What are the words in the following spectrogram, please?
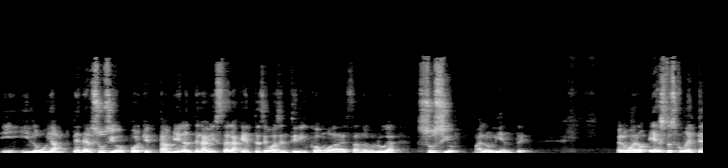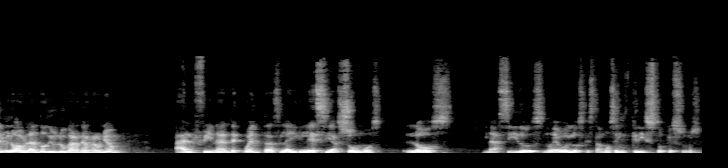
y, y, lo voy a tener sucio, porque también ante la vista de la gente se va a sentir incómoda estando en un lugar sucio, maloliente. Pero bueno, esto es con el término hablando de un lugar de reunión. Al final de cuentas, la iglesia somos los nacidos nuevos, los que estamos en Cristo Jesús,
